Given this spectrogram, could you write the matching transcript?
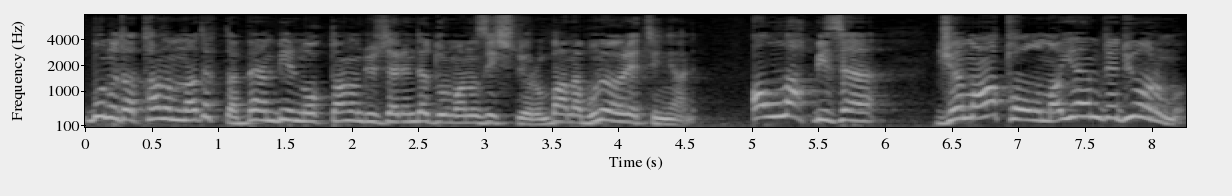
Bunu da tanımladık da ben bir noktanın üzerinde durmanızı istiyorum. Bana bunu öğretin yani. Allah bize cemaat olmayı emrediyor mu?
